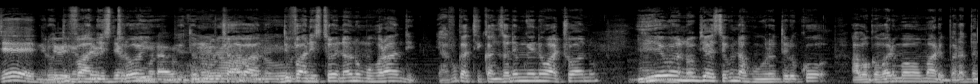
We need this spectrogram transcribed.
bye ni byo bintu Divan bye bigiye Nistelrooy kumura- Divan kumura- Ucabana kumura- Divan Nistelrooy nawe ni umuholandi yavuga ati kanzane mwene wacu hano yewe no byahise binahura dore ko abagabo barimo Omar Barada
